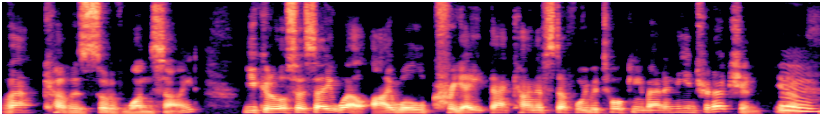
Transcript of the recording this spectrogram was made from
That covers sort of one side. You could also say, well, I will create that kind of stuff we were talking about in the introduction. You know, hmm.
